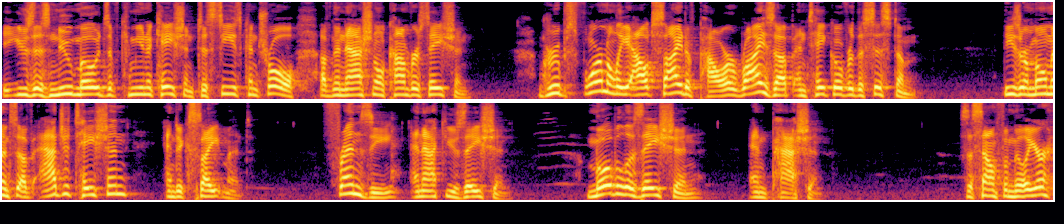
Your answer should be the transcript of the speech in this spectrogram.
It uses new modes of communication to seize control of the national conversation. Groups formerly outside of power rise up and take over the system. These are moments of agitation and excitement, frenzy and accusation. mobilization, and passion. Does this sound familiar?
